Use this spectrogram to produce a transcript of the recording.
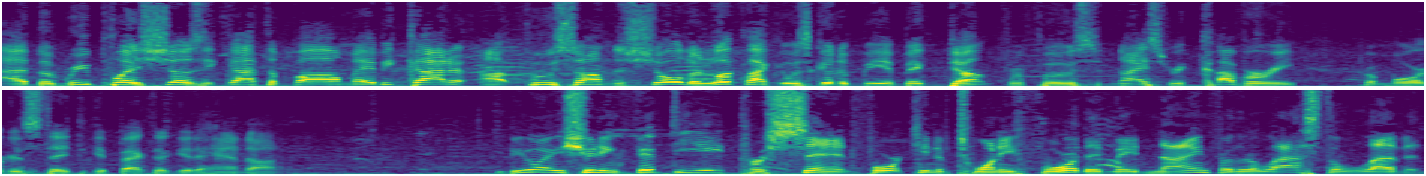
I, the replay shows he got the ball, maybe got it uh, Foose on the shoulder. Looked like it was going to be a big dunk for Foose. Nice recovery from Morgan State to get back there get a hand on it. BYU shooting 58%, 14 of 24. They've made nine for their last 11.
